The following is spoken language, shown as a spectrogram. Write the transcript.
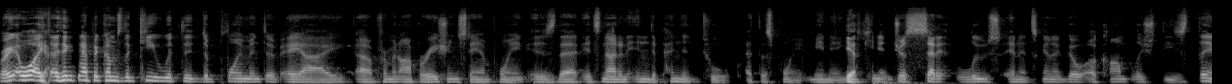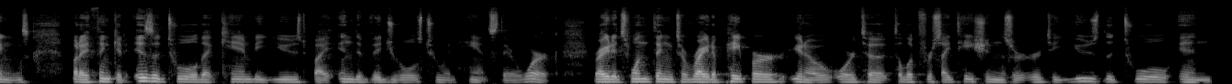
right? Well I, I, think that becomes the key with the deployment of ai uh, from an operation standpoint is that it's not an independent tool at this point meaning yes. you can't just set it loose and it's going to go accomplish these things but i think it is a tool that can be used by individuals to enhance their work right? It's one thing to write a paper you know or to to look for citations or, or to use the tool in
